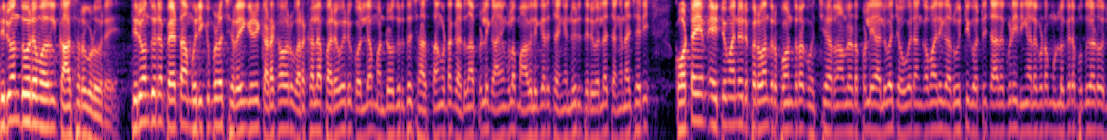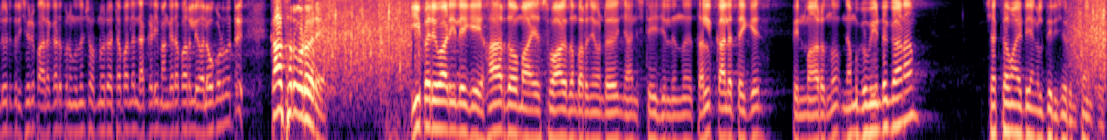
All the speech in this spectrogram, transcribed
തിരുവനന്തപുരം മുതൽ കാസർഗോഡ് വരെ. തിരുവനന്തപുരം പേട്ട മുരിക്കുമ്പുഴ ചിറയൻകിഴി കടക്കാവർ വർക്കല പരവൂര് കൊല്ലം മണ്ടോതുരുത്ത് ശാസ്താംകോട്ട കരുനാപ്പള്ളി കായംകുളം മാവേലിക്കര ചെങ്ങന്നൂർ തിരുവല്ല ചങ്ങനാശ്ശേരി കോട്ടയം ഏറ്റുമാനൂർ പിറവം തൃപ്പൂണിത്തുറ കൊച്ചി എറണാകുളം ഇടപ്പള്ളി ആലുവ ചൊവ്വൂർ അങ്കമാലി കറുവറ്റി കൊറ്റി ചാലക്കുടി ഇരിങ്ങാലക്കുട മുള്ളുകര പുതുകാട് വല്ലൂർ തൃശ്ശൂർ പാലക്കാട് പുനകുന്നം ഷൊർണൂർ ഒറ്റപ്പാലം ലക്കടി മങ്കരപ്പള്ളി ഒലോകോട് തൊട്ട് കാസർഗോഡ് വരെ. ഈ പരിപാടിയിലേക്ക് ഹാർദവമായ സ്വാഗതം പറഞ്ഞുകൊണ്ട് ഞാൻ സ്റ്റേജിൽ നിന്ന് തൽക്കാലത്തേക്ക് പിന്മാറുന്നു. നമുക്ക് വീണ്ടും കാണാം. ശക്തമായിട്ട് ഞങ്ങൾ തിരിച്ചു വരും താങ്ക് യു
